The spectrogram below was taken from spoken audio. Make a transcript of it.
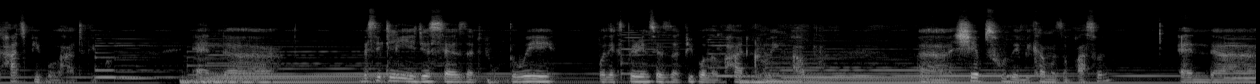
hurt people, hurt people. And uh, basically, it just says that the way or the experiences that people have had growing up uh, shapes who they become as a person. And uh,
